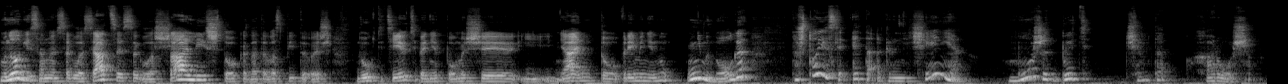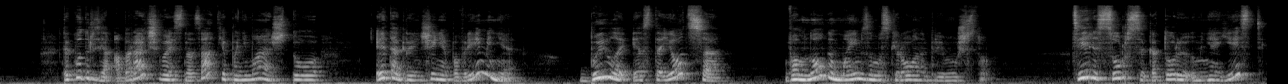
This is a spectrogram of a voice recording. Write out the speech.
многие со мной согласятся и соглашались, что когда ты воспитываешь двух детей, у тебя нет помощи и нянь, то времени, ну, немного. Но что если это ограничение может быть чем-то хорошим? Так вот, друзья, оборачиваясь назад, я понимаю, что это ограничение по времени – было и остается во многом моим замаскированным преимуществом. Те ресурсы, которые у меня есть,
